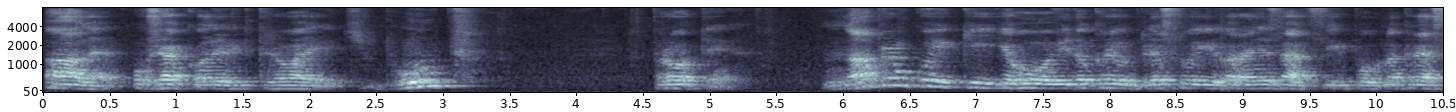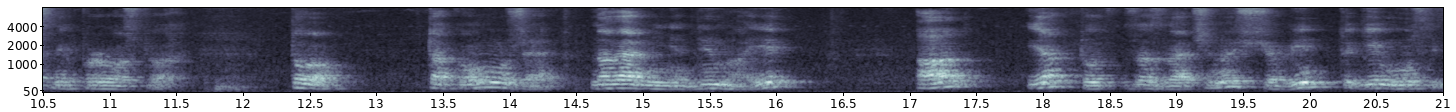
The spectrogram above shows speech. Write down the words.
Але вже коли відкривають бунт проти напрямку, який його відокрив для своєї організації по накресних пророцтвах, то в такому вже навернення немає. А як тут зазначено, що він тоді мусить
